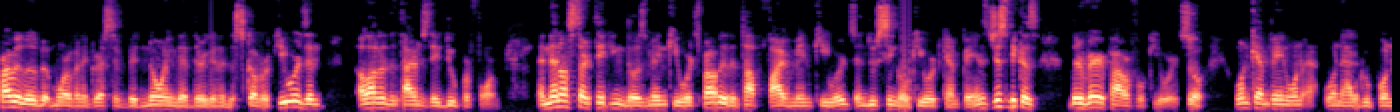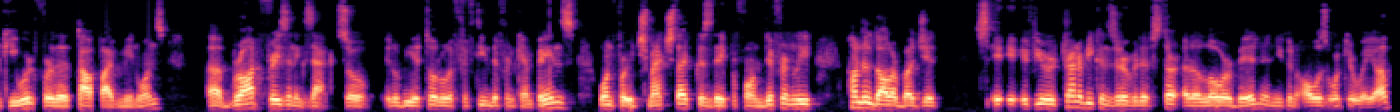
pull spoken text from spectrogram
probably a little bit more of an aggressive bid, knowing that they're going to discover keywords. And a lot of the times they do perform. And then I'll start taking those main keywords, probably the top five main keywords, and do single keyword campaigns just because they're very powerful keywords. So one campaign, one, one ad group, one keyword for the top five main ones. Uh, broad, phrase, and exact. So it'll be a total of 15 different campaigns, one for each match type because they perform differently. $100 budget, if you're trying to be conservative, start at a lower bid and you can always work your way up.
